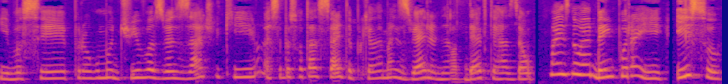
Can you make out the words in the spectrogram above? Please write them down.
e você, por algum motivo, às vezes acha que essa pessoa tá certa, porque ela é mais velha, né? Ela deve ter razão. Mas não é bem por aí. Isso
